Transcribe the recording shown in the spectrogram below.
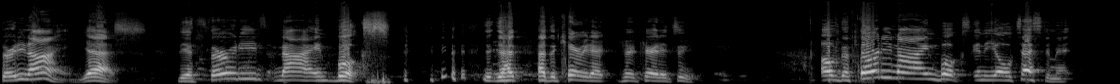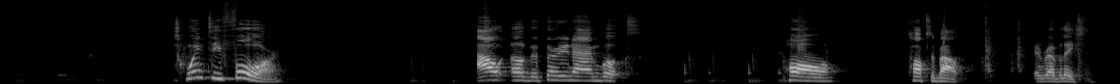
39. Yes, there are 39 books. you had, had, to carry that, carry that too. Of the 39 books in the Old Testament, 24 out of the 39 books Paul talks about in Revelations.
